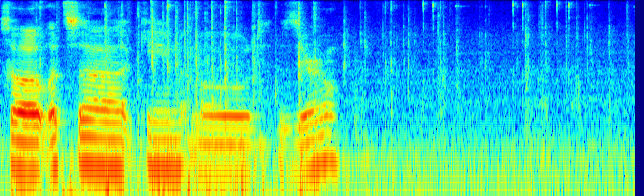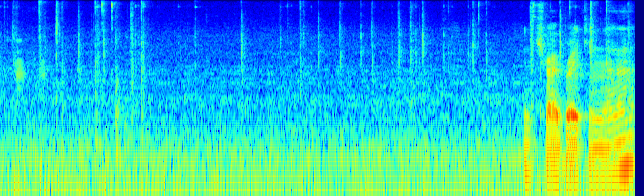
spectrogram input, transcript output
So let's uh, game mode 0. can try breaking that.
